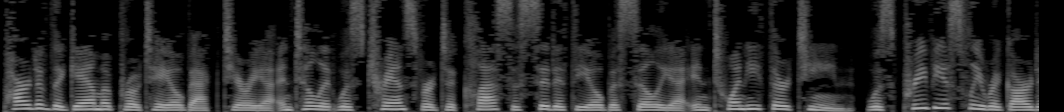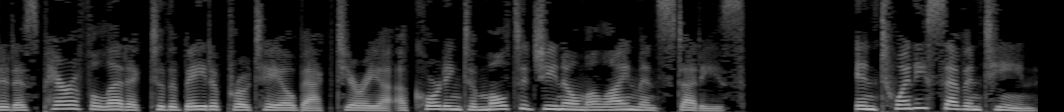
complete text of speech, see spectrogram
part of the gamma proteobacteria until it was transferred to class Acidithiobacillia in 2013, was previously regarded as paraphyletic to the beta proteobacteria according to multigenome alignment studies. In 2017,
